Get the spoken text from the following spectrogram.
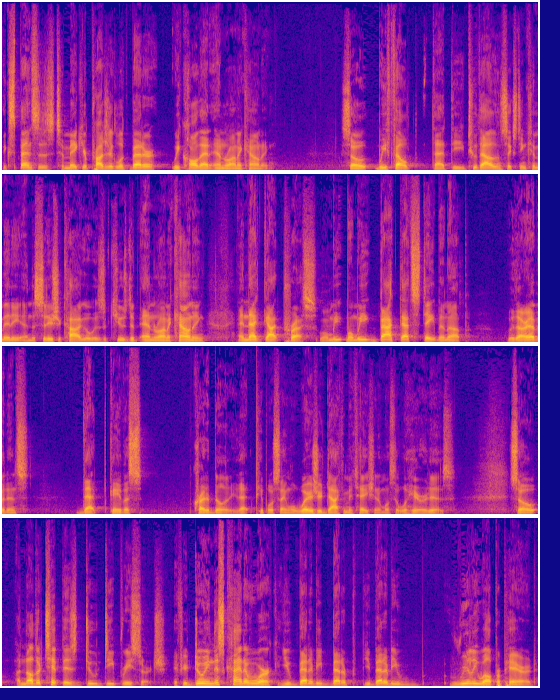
expenses to make your project look better, we call that Enron accounting. So we felt that the 2016 committee and the city of Chicago was accused of Enron accounting, and that got press. When we, when we backed that statement up with our evidence, that gave us credibility. That people are saying, well, where's your documentation? And we'll say, well, here it is. So another tip is do deep research. If you're doing this kind of work, you better be better, you better be really well prepared.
